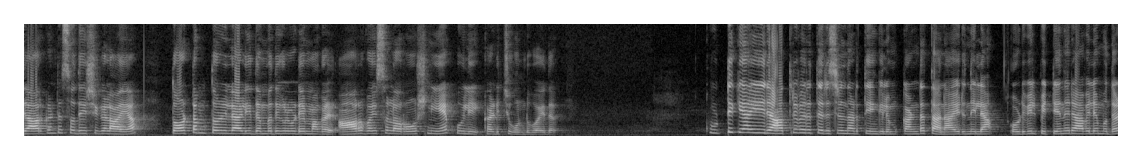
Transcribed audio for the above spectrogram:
ജാർഖണ്ഡ് സ്വദേശികളായ തോട്ടം തൊഴിലാളി ദമ്പതികളുടെ മകൾ ആറു വയസ്സുള്ള റോഷ്നിയെ പുലി കടിച്ചു കൊണ്ടുപോയത് കുട്ടിക്കായി രാത്രി വരെ തെരച്ചിൽ നടത്തിയെങ്കിലും കണ്ടെത്താനായിരുന്നില്ല. ഒടുവിൽ പിറ്റേന്ന് രാവിലെ മുതൽ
